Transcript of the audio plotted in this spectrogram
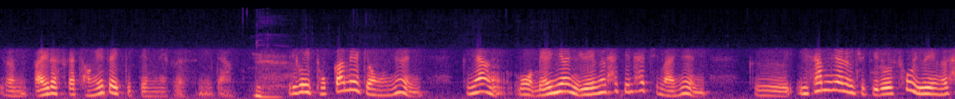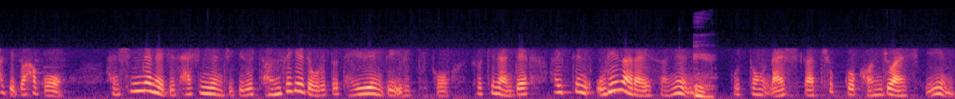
이런 바이러스가 정해져 있기 때문에 그렇습니다. 네. 그리고 이 독감의 경우는 그냥 뭐 매년 유행을 하긴 하지만은 그 2, 3년을 주기로 소유행을 하기도 하고 한 10년 내지 40년 주기로 전 세계적으로 또 대유행도 일으키고 그렇긴 한데 하여튼 우리나라에서는 네. 보통 날씨가 춥고 건조한 시기인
